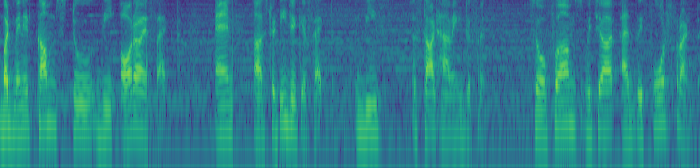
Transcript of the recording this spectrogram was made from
But when it comes to the aura effect and uh, strategic effect, these start having differences. So firms which are at the forefront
